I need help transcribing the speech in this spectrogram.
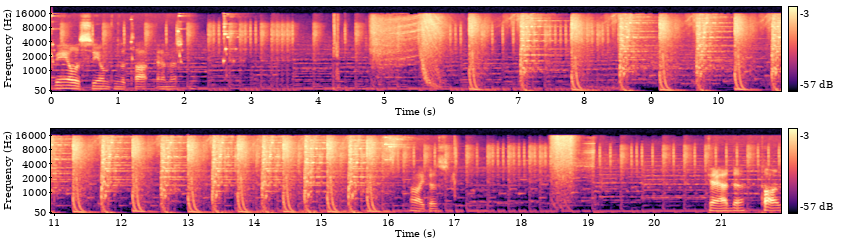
Not being able to see them from the top kind of messed me. I like this. Okay, I had to pause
